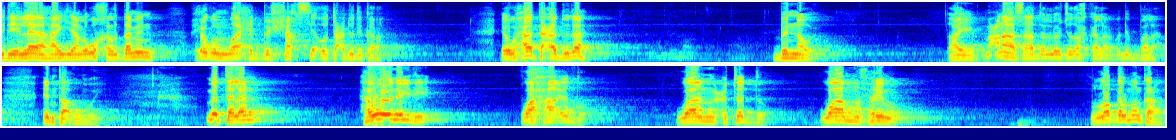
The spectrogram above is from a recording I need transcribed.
idin leeyahay yaan lagu khaldamin xukun waaxid bishaksia oo tacadudi kara. Ee waxaa tacaduda binawc ayib macnahaas hadda loo jeedo wax kale dhib bala. Intaa un wey maalan haweenaydii waa xaa'ido waa muctado waa muxrimo ma loo galmoon karaa?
